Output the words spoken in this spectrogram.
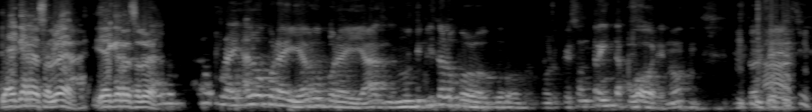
y hay que resolver, y hay que resolver. Algo, algo por ahí, algo por ahí, algo por ahí. ah, Multiplícalo por, por- porque son 30 jugadores, ¿no? Entonces,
